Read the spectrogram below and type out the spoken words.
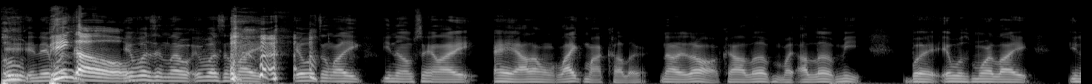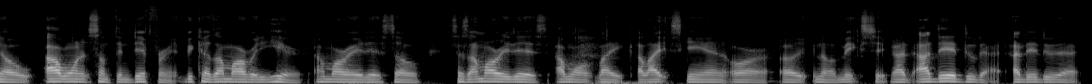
Boom. And it Bingo. Wasn't, it wasn't like it wasn't like it wasn't like you know what I'm saying like hey I don't like my color not at all cause I love my I love me but it was more like you know I wanted something different because I'm already here I'm already this so since I'm already this, I want like a light skin or a you know a mixed chick. I I did do that. I did do that,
